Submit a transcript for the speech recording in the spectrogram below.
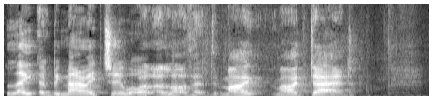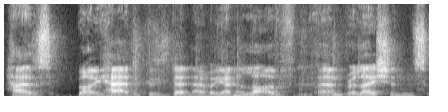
later be married to, or Well, a lot of it. My my dad has. Well, he had because he's dead now, but he had a lot of um, relations,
